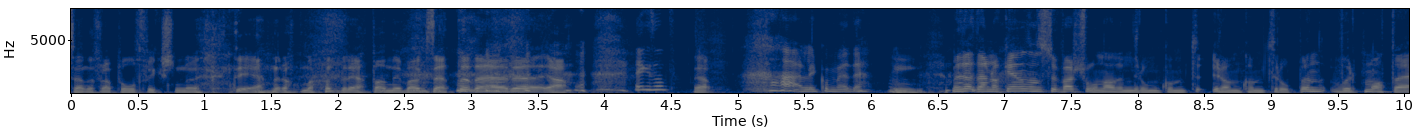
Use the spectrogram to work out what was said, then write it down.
scene fra Pole Fiction når de ender opp med å drepe han i baksetet. Det er, eh, ja. Ikke sant? ja. Herlig komedie. Mm. Men dette er nok en sånn subversjon av den romkom- romkom-tropen, hvor på en måte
